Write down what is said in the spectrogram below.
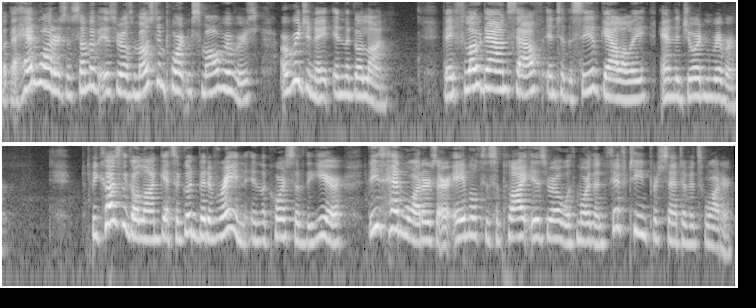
But the headwaters of some of Israel's most important small rivers originate in the Golan. They flow down south into the Sea of Galilee and the Jordan River. Because the Golan gets a good bit of rain in the course of the year, these headwaters are able to supply Israel with more than 15% of its water.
